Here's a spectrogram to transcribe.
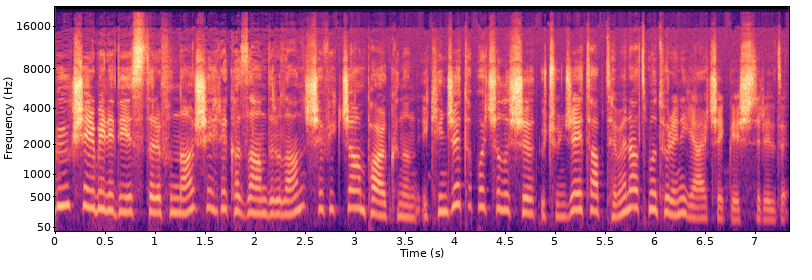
Büyükşehir Belediyesi tarafından şehre kazandırılan Şefikcan Parkı'nın ikinci etap açılışı, üçüncü etap temel atma töreni gerçekleştirildi.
